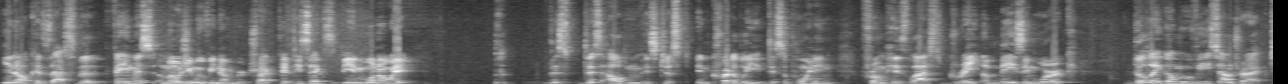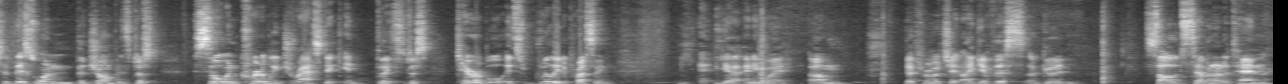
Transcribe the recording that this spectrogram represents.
you know because that's the famous emoji movie number. Track 56 being 108 this this album is just incredibly disappointing from his last great amazing work. The lego movie soundtrack to this one the jump is just so incredibly drastic and it's just terrible. It's really depressing. Yeah anyway um that's pretty much it. I give this a good solid 7 out of 10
